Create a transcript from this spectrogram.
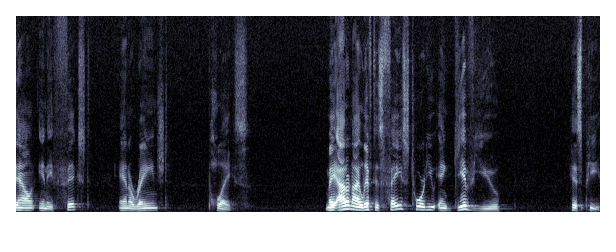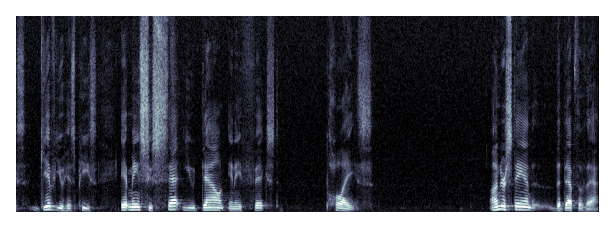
down in a fixed and arranged place. May Adonai lift his face toward you and give you his peace. Give you his peace. It means to set you down in a fixed place. Understand the depth of that.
